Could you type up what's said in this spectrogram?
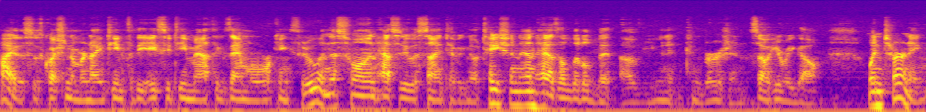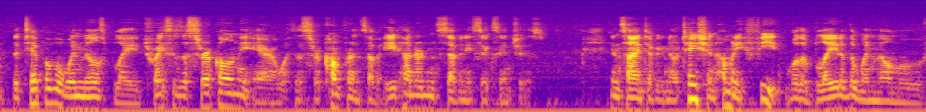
Hi, this is question number 19 for the ACT math exam we're working through, and this one has to do with scientific notation and has a little bit of unit conversion. So here we go. When turning, the tip of a windmill's blade traces a circle in the air with a circumference of 876 inches. In scientific notation, how many feet will the blade of the windmill move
